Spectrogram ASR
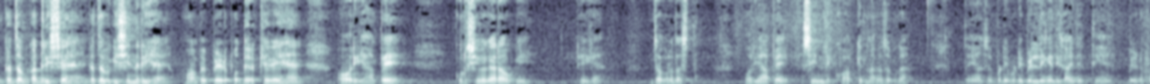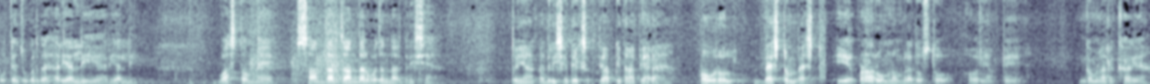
गजब का दृश्य है, गजब की सीनरी है, वहाँ पे पेड़ पौधे रखे गए हैं और यहाँ पे कुर्सी वगैरह होगी, ठीक है, ज़बरदस्त। और यहाँ पे सीन देखो आप कितना गजब का। तो यहाँ से बड़ी बड़ी बिल्डिंगें दिखाई देती हैं पेड़ पौधे जो करता है, हरियाली ही हरियाली। वास्तव में शानदार, जानदार, वजनदार दृश्य है। तो यहाँ का दृश्य देख सकते हो आप कितना प्यारा है। ओवरऑल बेस्ट ऑम बेस्ट ये अपना रूम नंबर है दोस्तों, और यहाँ पे गमला रखा गया,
